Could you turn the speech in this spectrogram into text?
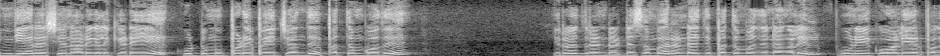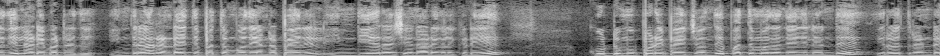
இந்திய ரஷ்ய நாடுகளுக்கு இடையே கூட்டு முப்படை பயிற்சி வந்து பத்தொம்போது இருபத்தி ரெண்டு டிசம்பர் ரெண்டாயிரத்தி பத்தொம்போது தினங்களில் பூனே குவாலியர் பகுதியில் நடைபெற்றது. இந்திரா ரெண்டாயிரத்தி பத்தொம்போது என்ற பெயரில் இந்திய ரஷ்ய நாடுகளுக்கிடையே கூட்டு முப்படை பயிற்சி வந்து பத்தொன்பதாம் தேதியிலிருந்து இருபத்தி ரெண்டு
